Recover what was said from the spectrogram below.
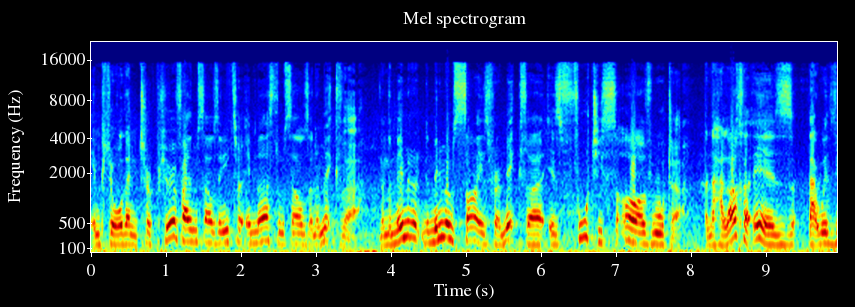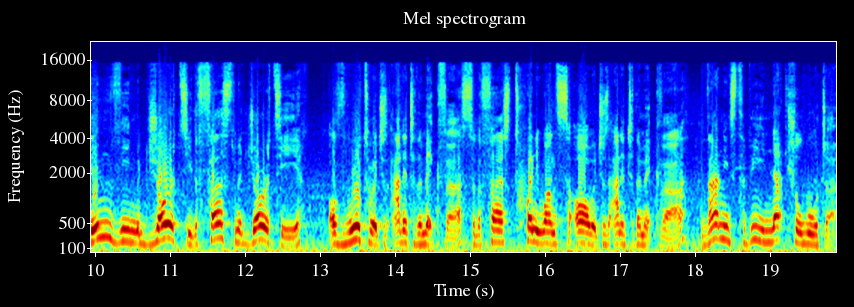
impure, then to purify themselves, they need to immerse themselves in a mikveh. And the, minimum, the minimum size for a mikveh is 40 sa'ah of water. And the halacha is that within the majority, the first majority of water which is added to the mikveh, so the first 21 sa'ah which is added to the mikveh, that needs to be natural water.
